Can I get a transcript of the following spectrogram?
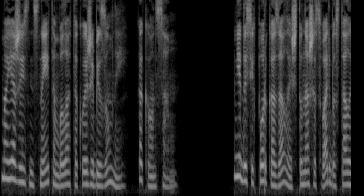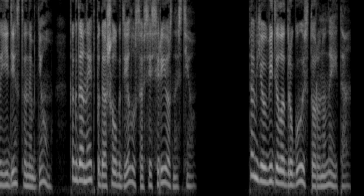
Моя жизнь с Нейтом была такой же безумной, как и он сам. Мне до сих пор казалось, что наша свадьба стала единственным днем, когда Нейт подошел к делу со всей серьезностью. Там я увидела другую сторону Нейта.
